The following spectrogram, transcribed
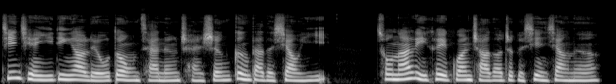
金钱一定要流动，才能产生更大的效益。从哪里可以观察到这个现象呢？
